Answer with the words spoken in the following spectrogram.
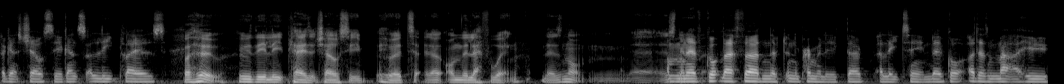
against Chelsea against elite players. But who? Who are the elite players at Chelsea who are t- uh, on the left wing? There's not. Uh, I mean, not- they've got their third in the, in the Premier League. They're elite team. They've got. It doesn't matter who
